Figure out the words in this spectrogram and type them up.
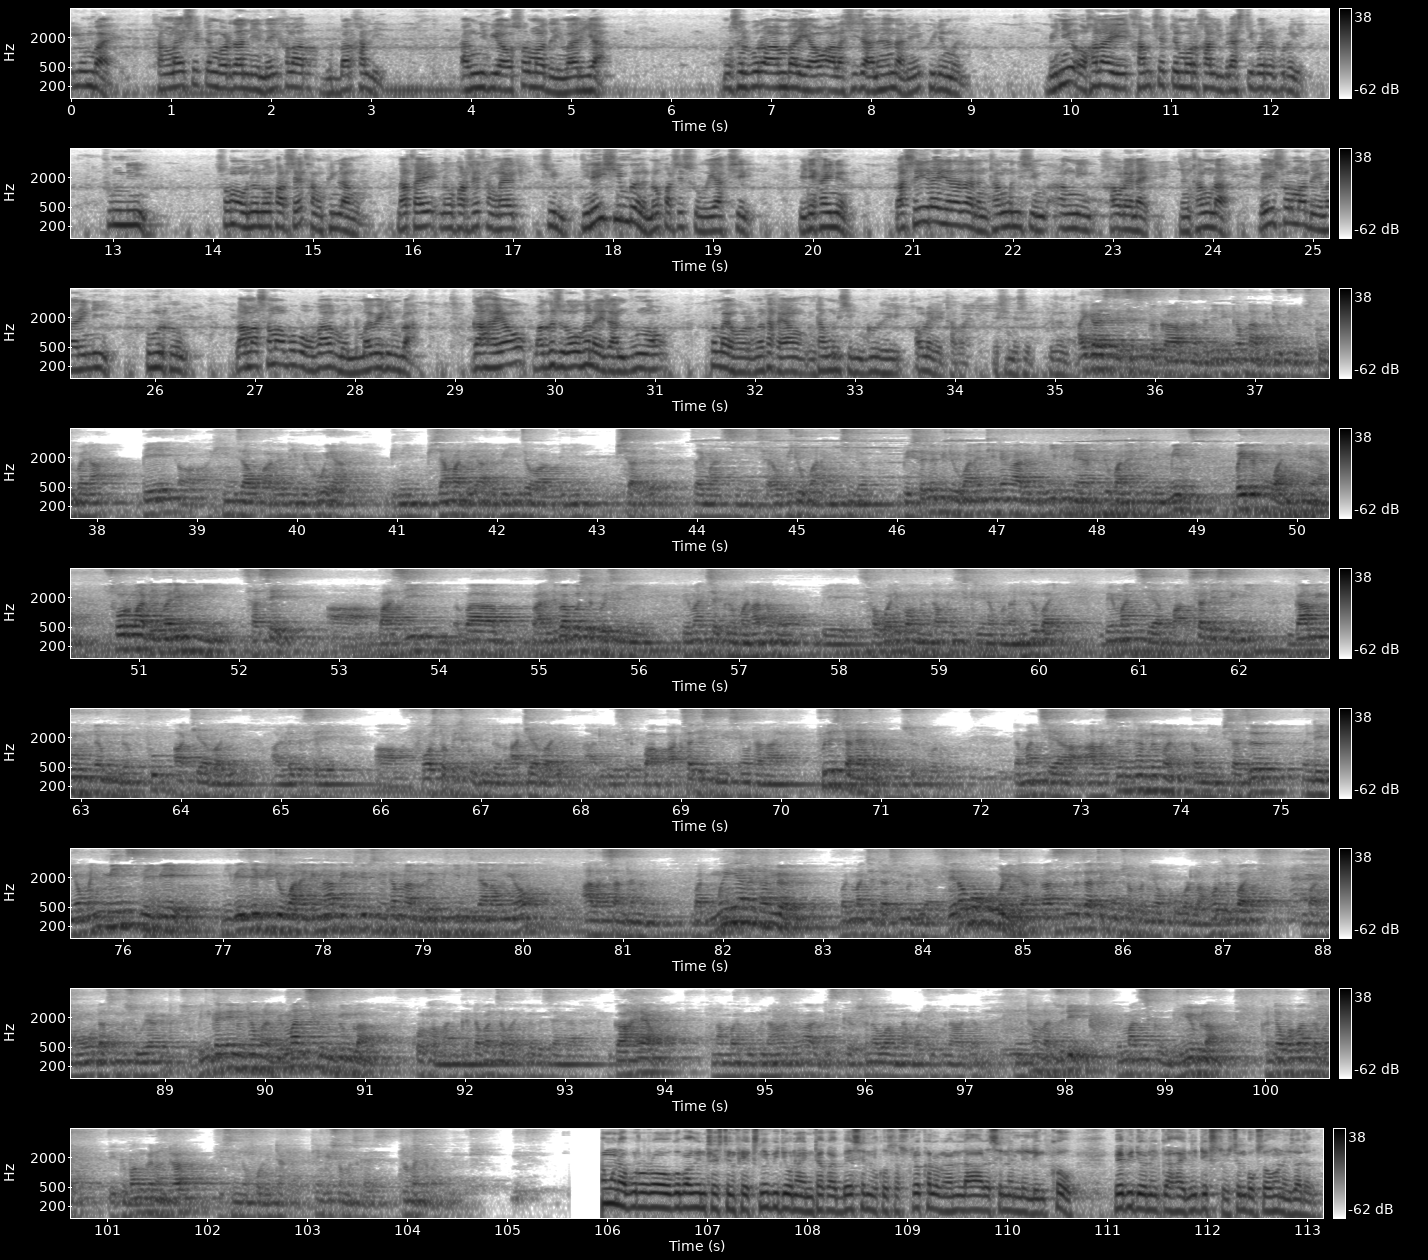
खुलुमबाय थांनाय सेप्तेम्बर दाननि नै खालार बुधबार खालि आंनि बियाव शर्मा दैमारिया मुसलपुर आमबारियाव आलासि जानो होननानै फैदोंमोन बिनि अखानायै थाम सेप्तेम्बर खालि बृहस्पतिबारपुरै फुंनि समावनो न' फारसे थांफिनलाङो नाथाय न' फारसे थांनायसिम दिनैसिमबो न' फारसे सहैयाखिसै बेनिखायनो गासै रायजो राजा नोंथांमोननिसिम आंनि खावलायनाय नोंथांमोना बे शर्मा दैमारिनि गुमुरखौ लामा सामा बबावबा मोनबाय बायदोंब्ला गाहायाव बा गोजौआव होनाय जानबुङाव फोरमायहरनो थाखाय आं नोंथांमोननिसिम गुरैयै खावलायनाय थाबाय एसेनोसै गोजोन्थों hi guys this is Prakash Narzary नोंथांमोना भिडिअ क्लिप्सखौ नुबायना बे ओ, हिन्जाव आरो नैबे हौवाया बिनि बिजामादै आरो बे हिन्जावा बिनि फिसाजो जाय मानसिनि सायाव भिडिअ बानायनो थिनदों बिसोरनो भिडिअ बानायनो थिनदों आरो बिनि बिमाया भिडिअ बानायनो थिनदों मिन्स बै बे हौवानि बिमाया शर्मा दैमारि मुंनि सासे आ, बाजि बा बाजिबा बोसोर बैसोनि बे मानसिया गोमाना दङ। बे सावगारिखौ आं नोंथांमोननि स्क्रिनाव होनानै होबाय। बे मानसिया बाक्सा डिस्ट्रिक्टनि गामिखौ होनना बुंदों फुब आथियाबारि आरो लोगोसे पस्ट अफिसखौ बुंदों आथियाबारि आरो लोगोसे बाक्सा डिस्ट्रिक्टनि सिङाव थानाय पुलिस थानाया जाबाय मुसुलपुर। मानसिया आलासि जानो फिसाजो। उन्दैनियाव माने मिन्स नैबे जे भिडिअ बानायदोंना बे क्लिप्स नोंथांमोना नुदों बिनि बिनानावनियाव आलासि जानो बाट मानसिया दासिमबो गैया जेरावबो खबर गैया गासिबो जाथि बंस'फोरनियाव खबर लाहरजोब्बाय बाट न'आव दासिमबो सहैयाखै स' बेनिखायनो नोंथांमोना बे मानसिखौ कल खालामनानै खोन्थाबानो जाबाय लोगोसे आङो गाहायाव नाम्बारखौ होना होदों आरो डिसक्रिपसनाव आं नाम्बारखौ होना होदों नोंथांमोना जुदि बे मानसिखौ नुयोब्ला खोन्थाहरबानो जाबाय बे गोबां गोनांथार बिसिनि न'खरनि थाखाय थेंक स' माच गाइस खुलुमनाय थाबाय नोंथांमोना बर' रावाव गोबां इन्टारेस्टिं फेक्सनि भिडिअ नायनो थाखाय बे चेनेलखौ साबस्क्राइब खालामनानै ला आरो चेनेलनि लिंकखौ बे भिडिअनि गाहायनि डिसक्रिपसन जादों।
